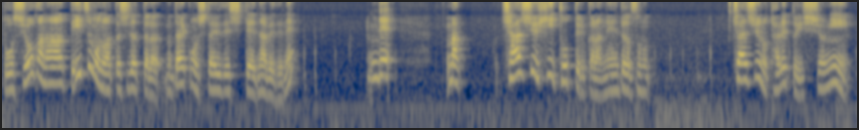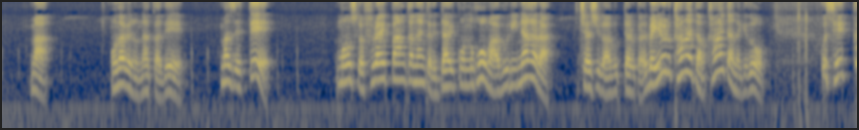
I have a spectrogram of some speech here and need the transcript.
どうしようかなって、いつもの私だったら、まあ、大根下茹でして、鍋でね。で、まあ、チャーシュー火取ってるからね、だからその、チャーシューのタレと一緒に、まあ、お鍋の中で混ぜて、もしくはフライパンかなんかで大根の方も炙りながら、チャーシューが炙ってあるから、まあ、いろいろ考えたの、考えたんだけど、これせっか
